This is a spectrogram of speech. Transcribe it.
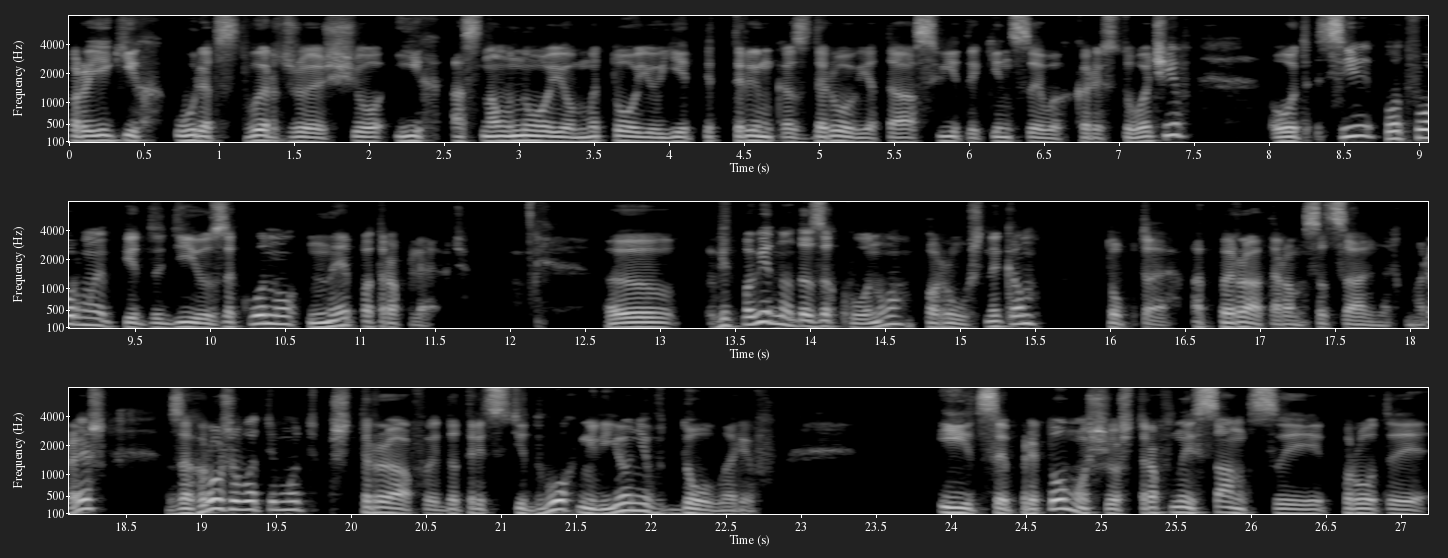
про яких уряд стверджує, що їх основною метою є підтримка здоров'я та освіти кінцевих користувачів. От ці платформи під дію закону не потрапляють. Е, Відповідно до закону, порушникам, тобто операторам соціальних мереж, загрожуватимуть штрафи до 32 мільйонів доларів. І це при тому, що штрафні санкції проти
